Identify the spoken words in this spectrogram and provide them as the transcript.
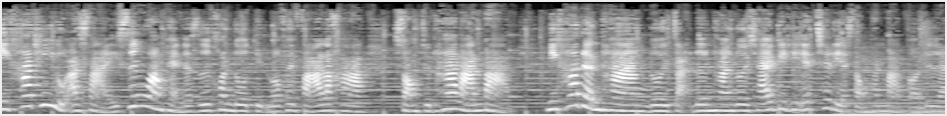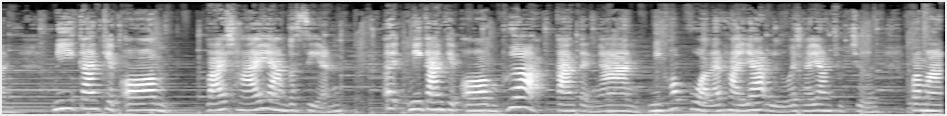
มีค่าที่อยู่อาศัย ซึ่งวางแผนจะซื้อคอนโดติดรถไฟฟ้าราคา 2.5 ล้านบาท มีค่าเดินทางโดยจะเดินทางโดยใช้ BTS เฉลี่ย 2,000 บาทต่อเดือน มีการเก็บออมไว้ใช้ยามเกษียณเอ้ยมีการเก็บออมเพื่อการแต่งงาน มีครอบครัวและทายาทหรือไว้ใช้ยามฉุกเฉินประมาณ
